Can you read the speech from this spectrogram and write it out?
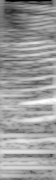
Lord,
